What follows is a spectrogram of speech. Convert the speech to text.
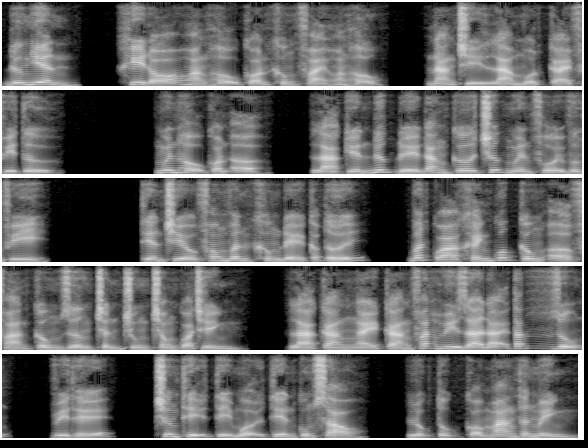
đương nhiên, khi đó hoàng hậu còn không phải hoàng hậu, nàng chỉ là một cái phi tử. Nguyên hậu còn ở, là kiến đức đế đăng cơ trước nguyên phối vương phi. Tiền triều phong vân không đề cập tới, bất quá Khánh Quốc công ở phản công Dương Trấn Trung trong quá trình, là càng ngày càng phát huy ra đại tác dụng, vì thế, Trương Thị tỷ muội tiến cung sau, lục tục có mang thân mình,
